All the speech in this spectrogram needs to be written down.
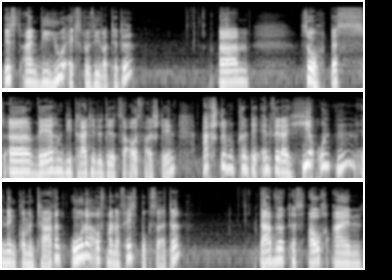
Ist ein Wii U-exklusiver Titel. Ähm, so, das äh, wären die drei Titel, die zur Auswahl stehen. Abstimmen könnt ihr entweder hier unten in den Kommentaren oder auf meiner Facebook-Seite. Da wird es auch ein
